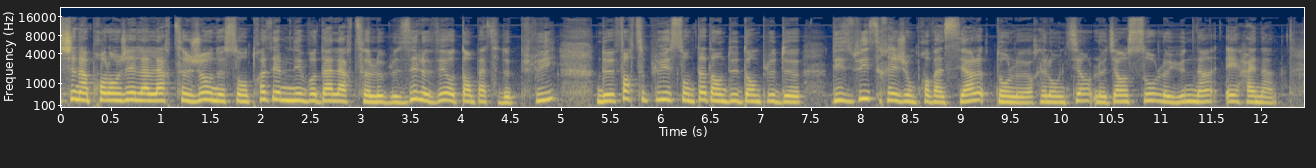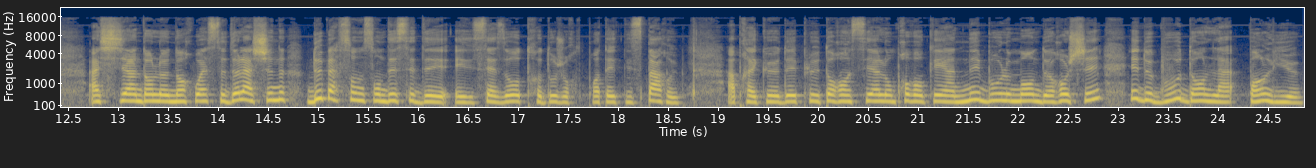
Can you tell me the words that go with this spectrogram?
Chine a prolongé l'alerte jaune, son troisième niveau d'alerte le plus élevé aux tempêtes de pluie. De fortes pluies sont attendues dans plus de 18 régions provinciales, dont le Heilongjiang, le Jiangsu, le Yunnan et Hainan. À Xi'an, dans le nord-ouest de la Chine, deux personnes sont décédées et 16 autres toujours portées disparues. Après que des pluies torrentielles ont provoqué un éboulement de rochers et de boue dans la banlieue,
